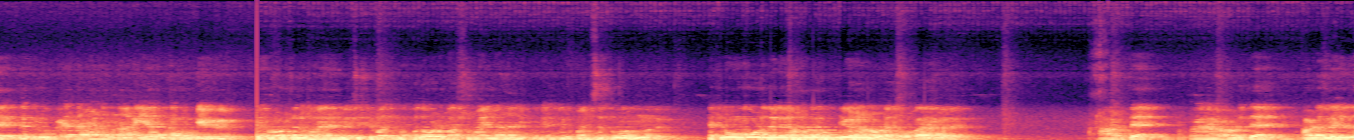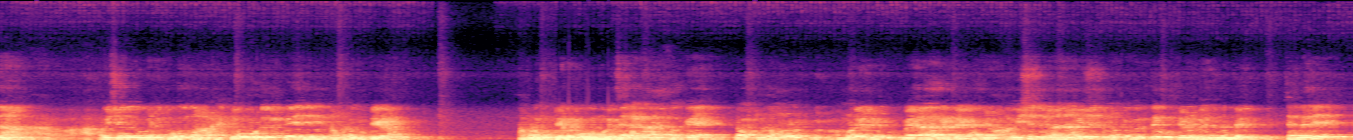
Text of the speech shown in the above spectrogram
രക്തഗ്രൂപ്പ് ഏതാണെന്ന് അറിയാത്ത കുട്ടികൾ. പ്രവർത്തനം ആരംഭിച്ചിട്ട് പത്ത് മുപ്പതോളം വർഷമായി ഞാൻ എനിക്ക് ഒരു മനസ്സിൽ തോന്നുന്നത്. ഏറ്റവും കൂടുതൽ നമ്മുടെ കുട്ടികളാണ് അവിടെ പോകാറുള്ളത്. അവിടുത്തെ അവിടുത്തെ അവിടെ വരുന്ന ആവശ്യങ്ങൾക്ക് വേണ്ടി പോകുന്ന ഏറ്റവും കൂടുതൽ പേര് നമ്മുടെ കുട്ടികളാണ്. നമ്മുടെ കുട്ടികൾ പോകുമ്പോൾ ചില കാലത്തൊക്കെ ഡോക്ടർ നമ്മൾ നമ്മുടെ വരാറുണ്ട്. കാരണം ആവശ്യത്തിനും അനാവശ്യത്തിനൊക്കെ വെറുതെ കുട്ടികൾ വരുന്നുണ്ട്. ചിലര്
